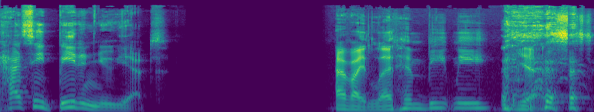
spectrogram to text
Has he beaten you yet? Have I let him beat me? Yes.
